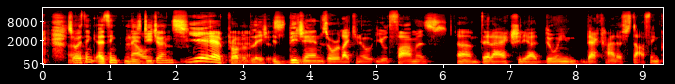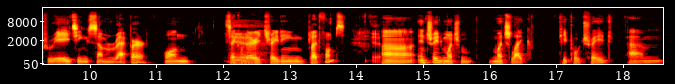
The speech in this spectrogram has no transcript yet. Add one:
so I think I think now, These degens. Yeah, probably. just- It's degens or like, you know, yield farmers um, that are actually are doing that kind of stuff and creating some wrapper on secondary Yeah. trading platforms. Yeah. Uh, and trade much much like people trade um,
